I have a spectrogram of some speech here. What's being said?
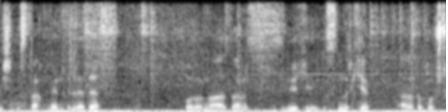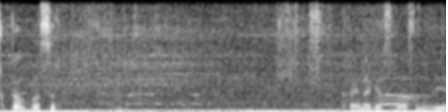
iş. Islak mendille de borunun ağızlarını siliyor ki ısınırken arada boşluk kalmasın. Kaynak esnasında diye.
